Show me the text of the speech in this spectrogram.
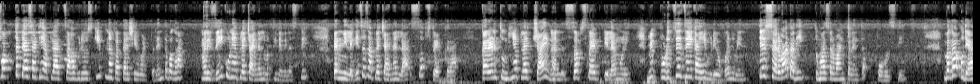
फक्त त्यासाठी आपला आजचा हा व्हिडिओ स्किप न करता शेवटपर्यंत बघा. आणि जे कोणी आपल्या चॅनलवरती नवीन असतील त्यांनी लगेचच आपल्या चॅनलला सबस्क्राईब करा. कारण तुम्ही आपला चॅनल सबस्क्राईब केल्यामुळे मी पुढचे जे काही व्हिडिओ बनवेन ते सर्वात आधी तुम्हा सर्वांपर्यंत पोहोचतील. बघा उद्या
